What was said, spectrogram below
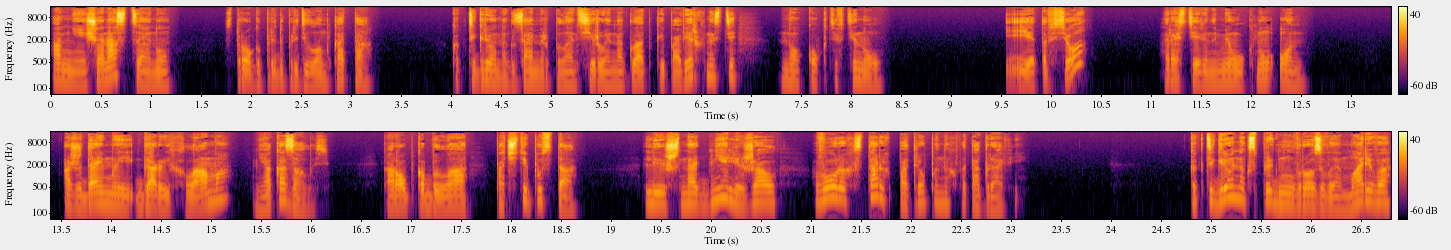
а мне еще на сцену», — строго предупредил он кота. Как тигренок замер, балансируя на гладкой поверхности, но когти втянул. «И это все?» — растерянно мяукнул он. Ожидаемой горы хлама не оказалось. Коробка была почти пуста. Лишь на дне лежал ворох старых потрепанных фотографий. Как тигренок спрыгнул в розовое марево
